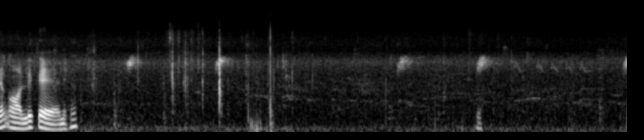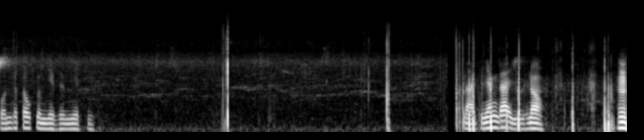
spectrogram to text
ยังอ่อนหรือแก่นี่ฮะฝนก็ตกเงียบเงียบ น่าจะยังได้อยู่พี่น้องอืม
